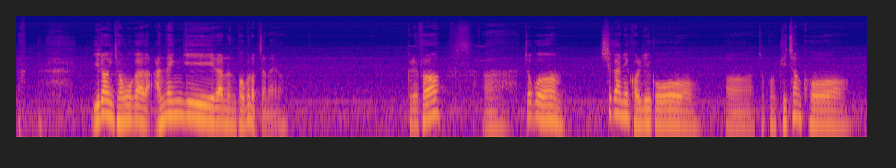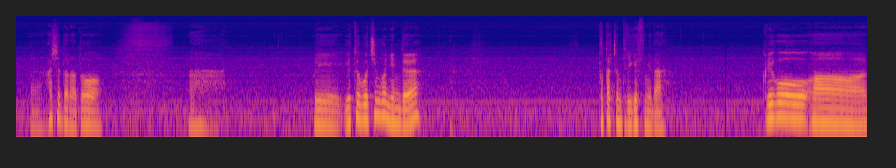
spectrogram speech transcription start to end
이런 경우가 안 생기라는 법은 없잖아요. 그래서 아, 조금 시간이 걸리고 어, 조금 귀찮고 예, 하시더라도 아, 우리 유튜브 친구님들 부탁 좀 드리겠습니다. 그리고 어,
